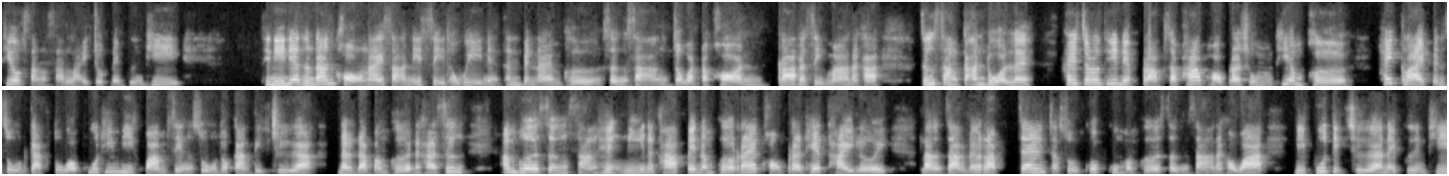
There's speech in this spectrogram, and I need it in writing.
เที่ยวสังสรรค์หลายจุดในพื้นที่ ทีนี้เนี่ยทางด้านของนายสานิตศรีทวีเนี่ยท่านเป็นนายอำเภอเสริงสางจังหวัดนครราชสีมานะคะ จึงสั่งการด่วนเลย ให้เจ้าหน้าที่เนี่ยปรับสภาพหอประชุมที่อำเภอ ให้กลายเป็นศูนย์กักตัวผู้ที่มีความเสี่ยงสูงต่อการติดเชื้อในระดับอำเภอนะคะ ซึ่งอำเภอเสริงสางแห่งนี้นะคะ เป็นอำเภอแรกของประเทศไทยเลย หลังจากได้รับแจ้งจากศูนย์ควบคุมอำเภอเสริงสางนะคะว่า มีผู้ติดเชื้อในพื้นที่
